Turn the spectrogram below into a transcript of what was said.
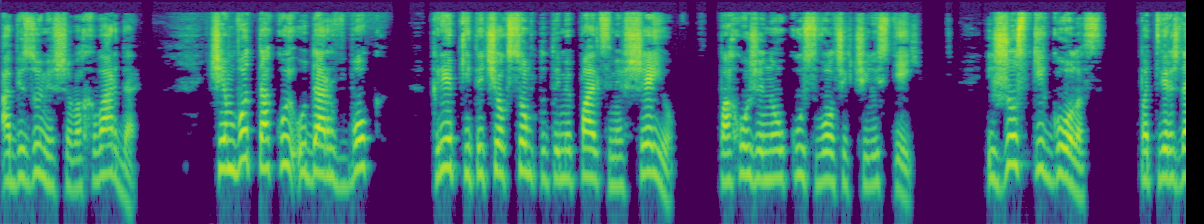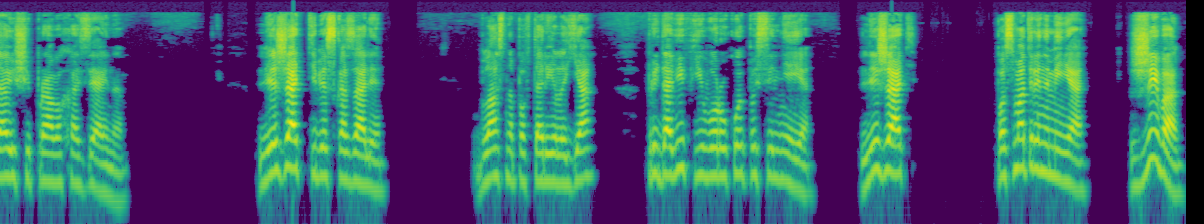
обезумевшего Хварда, чем вот такой удар в бок, крепкий тычок сомкнутыми пальцами в шею, похожий на укус волчьих челюстей, и жесткий голос, подтверждающий право хозяина. «Лежать тебе сказали!» Властно повторила я, придавив его рукой посильнее. «Лежать! Посмотри на меня! Живо!»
